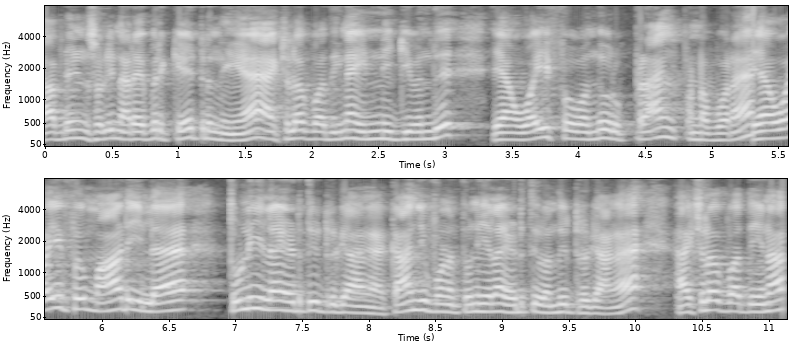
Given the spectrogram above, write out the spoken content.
அப்படின்னு சொல்லி நிறைய பேர் கேட்டிருந்தீங்க. ஆக்சுவலாக பார்த்தீங்கன்னா இன்றைக்கி வந்து என் ஒய்ஃபை வந்து ஒரு ப்ராங்க் பண்ண போகிறேன் என் ஒய்ஃபு மாடியில் துணியெல்லாம் எடுத்துகிட்டு இருக்காங்க காஞ்சி போன துணியெல்லாம் எடுத்து வந்துட்டு இருக்காங்க ஆக்சுவலாக பார்த்தீங்கன்னா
